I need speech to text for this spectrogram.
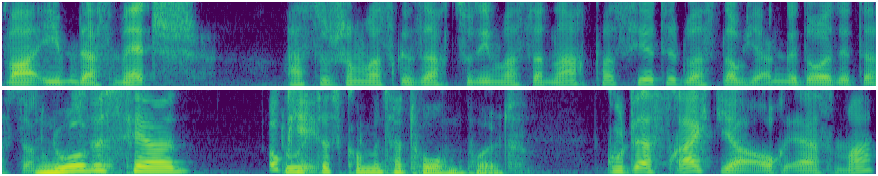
war eben das Match. Hast du schon was gesagt zu dem, was danach passierte? Du hast, glaube ich, angedeutet, dass da. Nur bisher okay. durch das Kommentatorenpult. Gut, das reicht ja auch erstmal.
